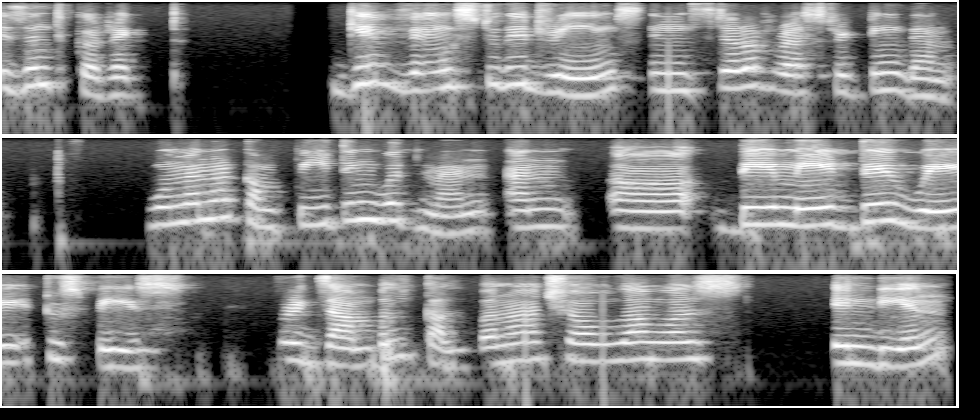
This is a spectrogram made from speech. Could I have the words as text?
isn't correct. Give wings to their dreams instead of restricting them. Women are competing with men and uh, they made their way to space. For example, Kalpana Chawla was Indian,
